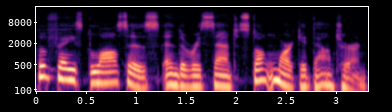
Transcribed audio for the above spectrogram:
who faced losses in the recent stock market downturn.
